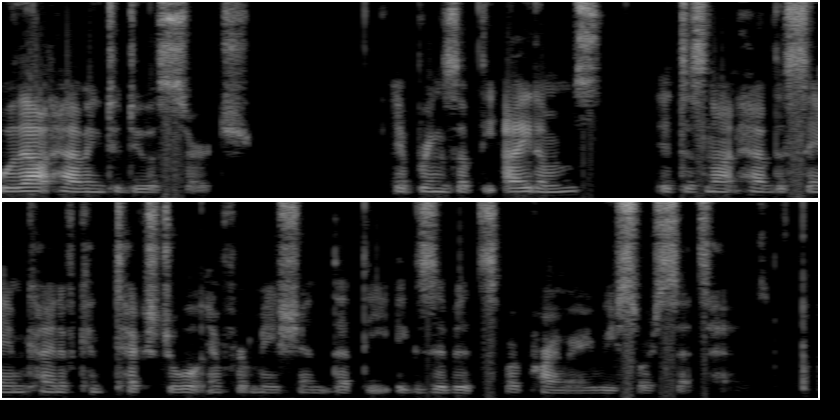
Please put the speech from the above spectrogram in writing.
without having to do a search. It brings up the items. It does not have the same kind of contextual information that the exhibits or primary resource sets have.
